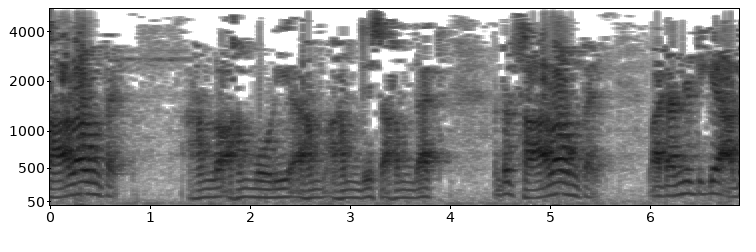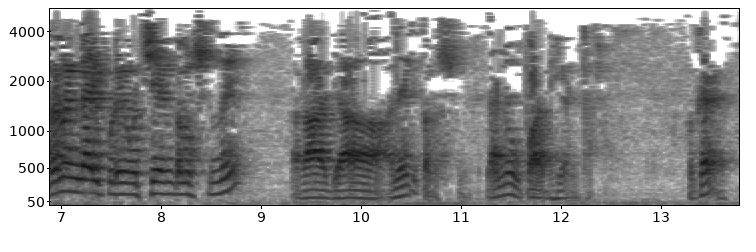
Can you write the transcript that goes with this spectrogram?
చాలా ఉంటాయి. అహంలో అహం మోడీ అహం అహం దిస్ అహం దాట్ అంటే చాలా ఉంటాయి. వాటన్నిటికీ అదనంగా ఇప్పుడు వచ్చేయం కలుస్తుంది? రాజా అనేది కలుస్తుంది. దాన్ని ఉపాధి అంటారు. ఓకే?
